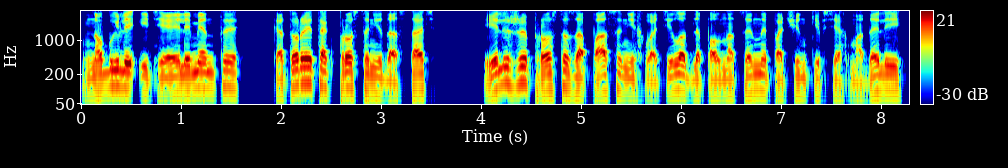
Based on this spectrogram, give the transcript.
но были и те элементы, которые так просто не достать, или же просто запаса не хватило для полноценной починки всех моделей,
